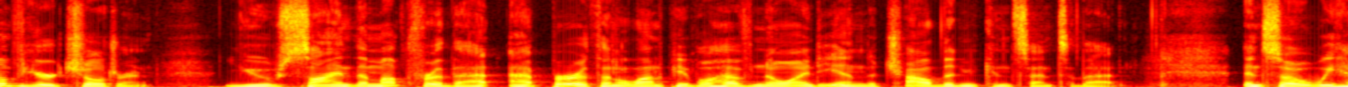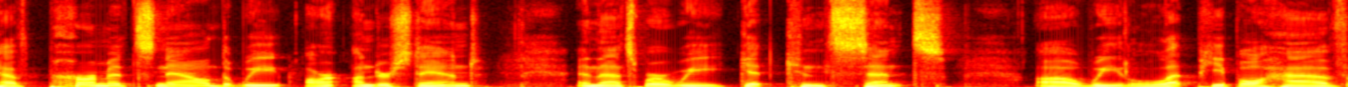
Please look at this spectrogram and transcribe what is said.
of your children. You signed them up for that at birth, and a lot of people have no idea, and the child didn't consent to that. And so we have permits now that we are understand, and that's where we get consent. Uh, we let people have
